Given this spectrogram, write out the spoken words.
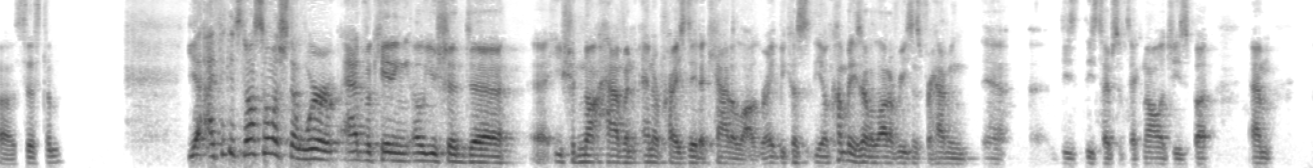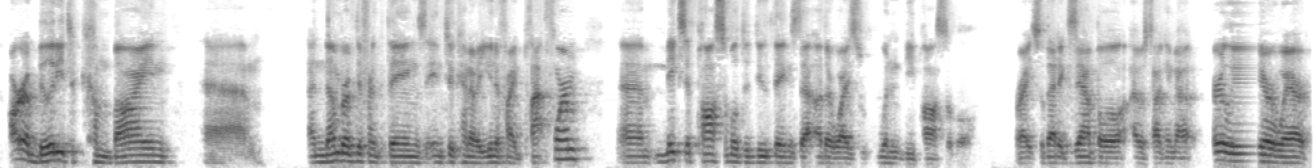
uh, system? Yeah, I think it's not so much that we're advocating, oh, you should uh, uh you should not have an enterprise data catalog, right? Because you know companies have a lot of reasons for having uh, these these types of technologies, but um, our ability to combine um, a number of different things into kind of a unified platform um, makes it possible to do things that otherwise wouldn't be possible right? So that example i was talking about earlier where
